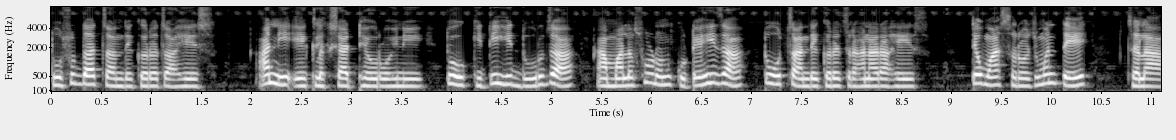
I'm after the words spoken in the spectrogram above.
तू सुद्धा चांदेकरच आहेस. आणि एक लक्षात ठेव रोहिणी तू कितीही दूर जा आम्हाला सोडून कुठेही जा तू चांदेकरच राहणार आहेस. तेव्हा सरोज म्हणते चला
